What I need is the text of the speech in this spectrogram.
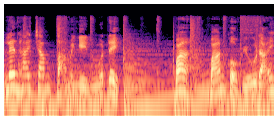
lên 280.000 USD. 3. Bán cổ phiếu ưu đãi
